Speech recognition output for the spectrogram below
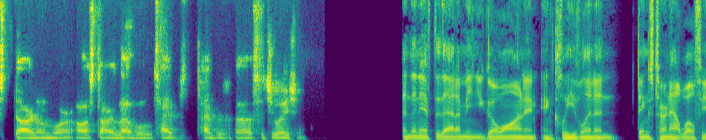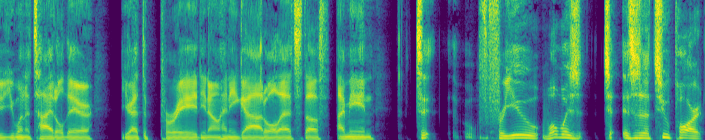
stardom or all star level type, type of uh, situation. And then after that, I mean, you go on in, in Cleveland and things turn out well for you. You win a title there. You're at the parade, you know, Henny God, all that stuff. I mean, to, for you, what was, to, this is a two part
